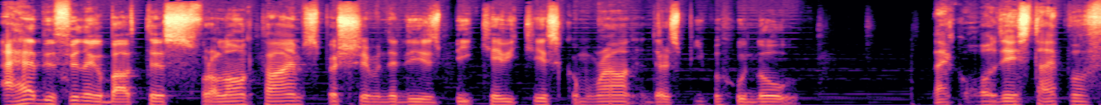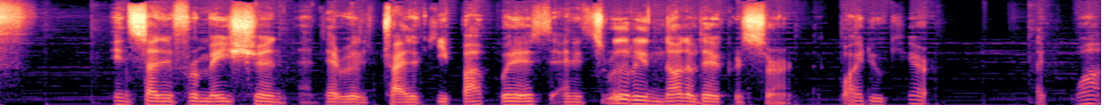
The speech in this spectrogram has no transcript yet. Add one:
I have been feeling about this for a long time, especially when these big KVKs come around and there's people who know like all this type of inside information and they really try to keep up with it and it's really none of their concern. Like why do you care? Like why?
